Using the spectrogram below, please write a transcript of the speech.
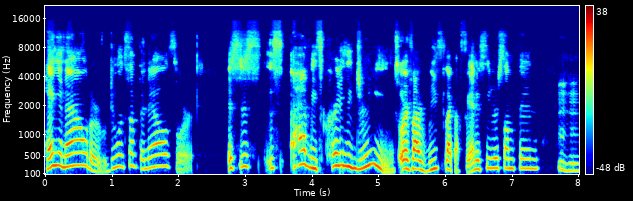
hanging out or doing something else, or it's just it's, I have these crazy dreams. Or if I read like a fantasy or something, mm-hmm.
